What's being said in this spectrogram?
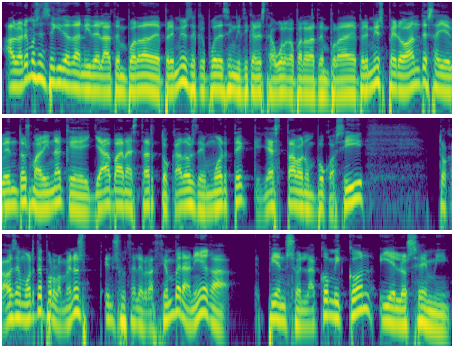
Hablaremos enseguida, Dani, de la temporada de premios, de qué puede significar esta huelga para la temporada de premios, pero antes hay eventos, Marina, que ya van a estar tocados de muerte, que ya estaban un poco así, tocados de muerte por lo menos en su celebración veraniega. Pienso en la Comic Con y en los Emmy.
